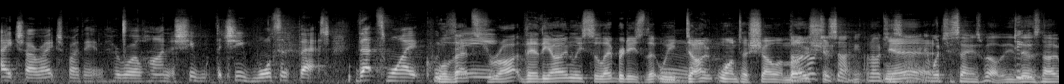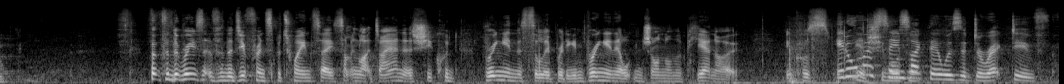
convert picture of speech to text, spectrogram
HRH by then, Her Royal Highness. She that she wasn't that. That's why it could. Well, that's right. They're the only celebrities that we mm. don't want to show emotion. But I know what you're saying. I know what you're yeah. saying, and what you're saying as well. Do There's you... no for the reason, for the difference between, say, something like Diana's, she could bring in the celebrity and bring in Elton John on the piano because it almost yeah, seems like there was a directive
